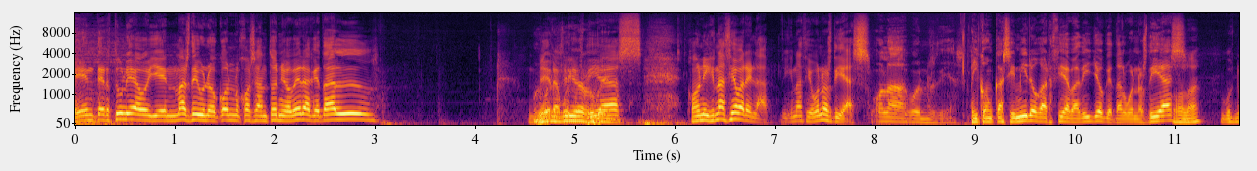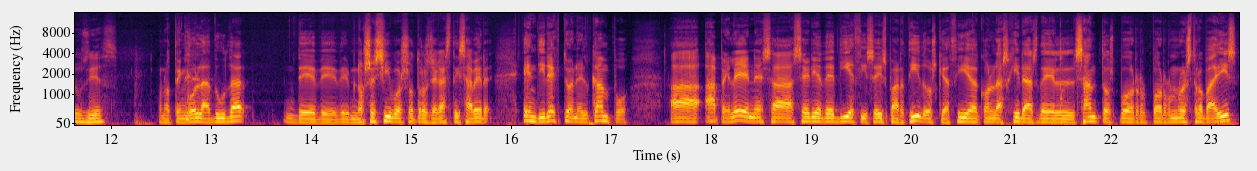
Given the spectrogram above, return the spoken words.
En tertulia hoy en Más de Uno con José Antonio Vera, ¿qué tal? Vera, buenos días. Con Ignacio Varela. Ignacio, buenos días. Hola, buenos días. Y con Casimiro García Vadillo, ¿qué tal? Buenos días. Hola, buenos días. Bueno, tengo la duda de, no sé si vosotros llegasteis a ver en directo en el campo a, Pelé en esa serie de 16 partidos que hacía con las giras del Santos por, por nuestro país,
